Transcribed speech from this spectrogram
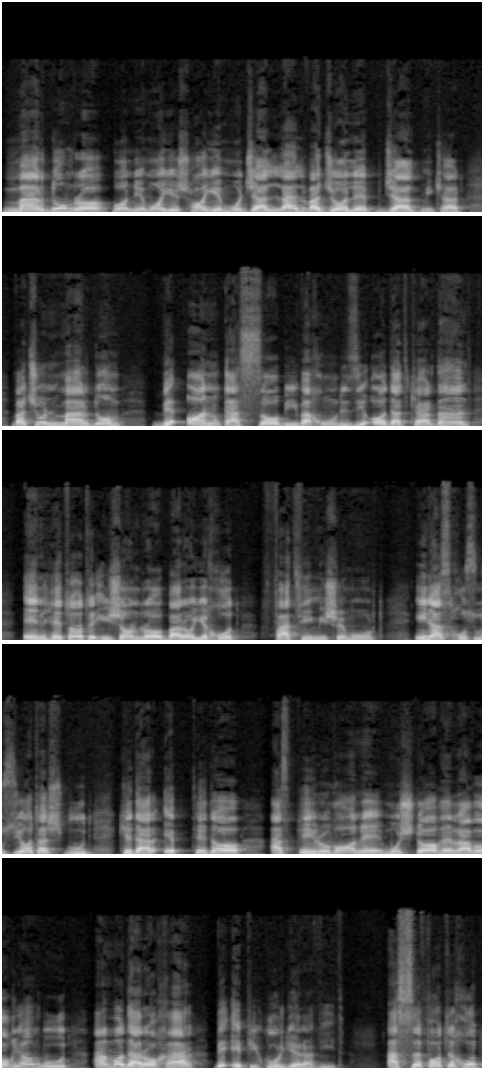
مردم را با نمایش های مجلل و جالب جلب می کرد و چون مردم به آن قصابی و خونریزی عادت کردند انحطاط ایشان را برای خود فتحی می شمرد این از خصوصیاتش بود که در ابتدا از پیروان مشتاق رواقیان بود اما در آخر به اپیکور گروید. از صفات خود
